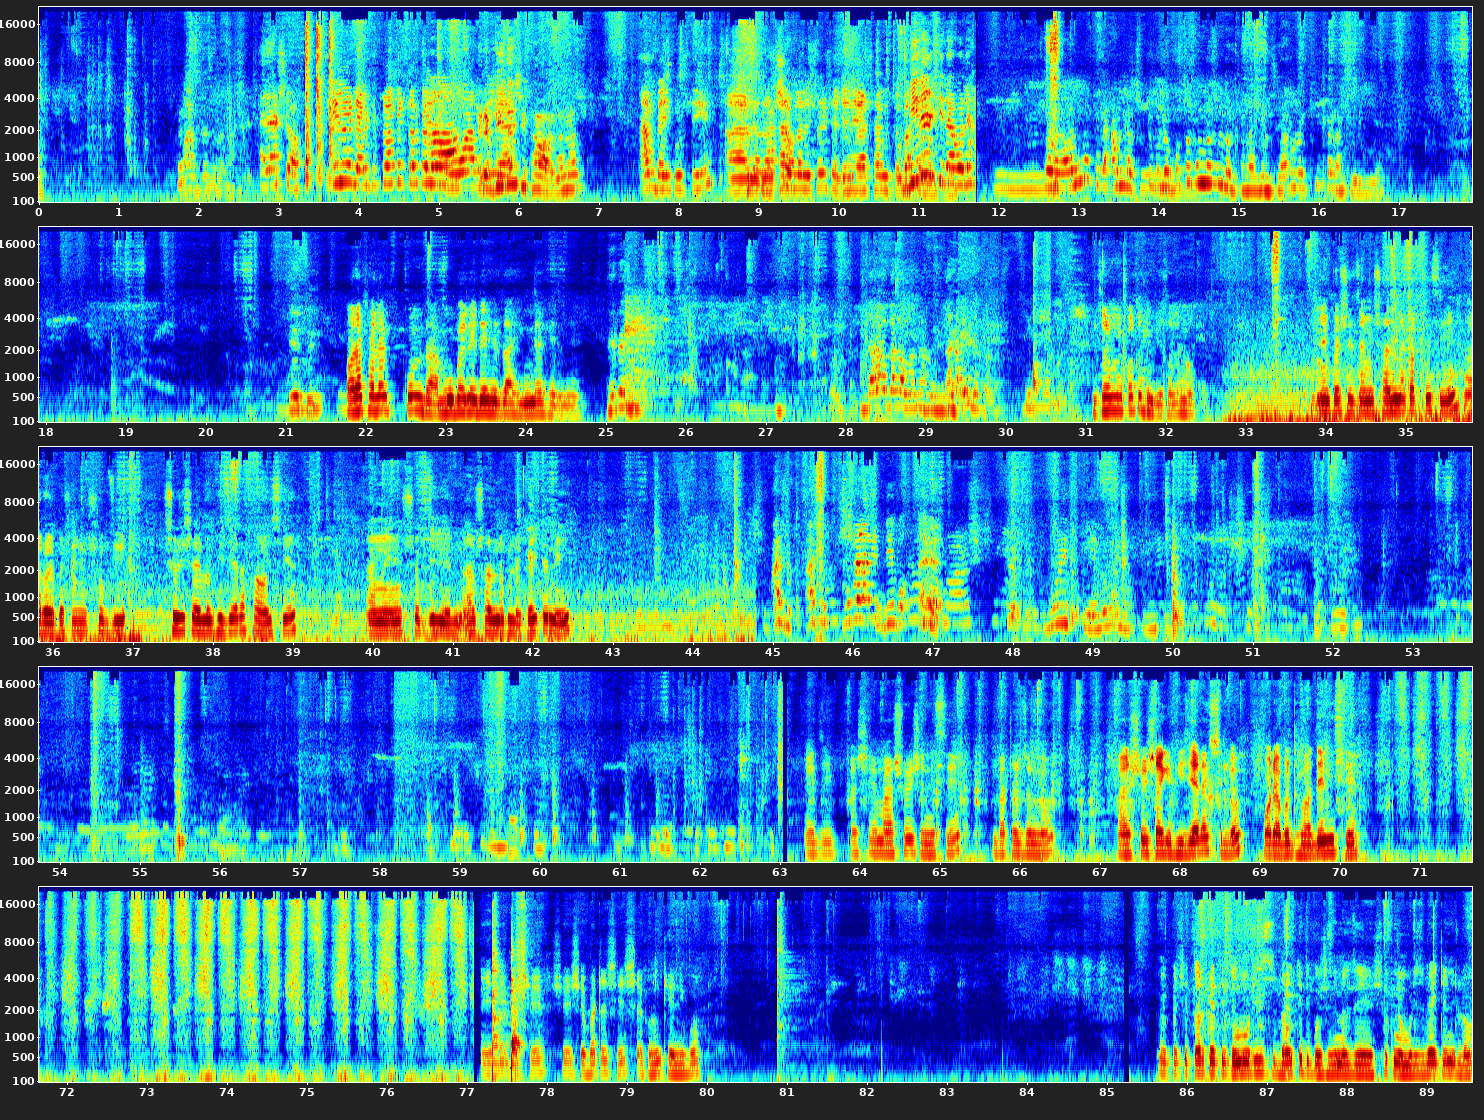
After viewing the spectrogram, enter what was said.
আমি আমি বাই করছি। আর সরিষা তো বলে। আমরা ছোটবেলা কত সুন্দর সুন্দর খেলা খেলছি আর ওরা কি খেলা খেলি? ওরা খেলার কোনটা মোবাইলে দেখে যা হিংনা খেলে জন্মে কত দূরে চলে? হোক এই পাশে যে আমি সাজনা কাটতেছি আর ওই পাশে সবজি সরিষা এলো ভিজিয়ে রাখা হয়েছে। আমি সবজি আর সাজনাগুলো কেটে নেই আসো আসো মোবাইল আমি দেব বুড়ি কেন এই যে পাশে মা সরিষা নিছে বাটার জন্য। আর সরিষা আগে ভিজিয়ে রাখছিল পরে আবার ধোয়া দিয়ে নিছে। এই যে পাশে সরিষা বাটা শেষ এখন উঠিয়ে নিব। ওই পাশে তরকারিতে যে মরিচ বাইটে দিব সেজন্য যে শুকনো মরিচ বাইটে নিল।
